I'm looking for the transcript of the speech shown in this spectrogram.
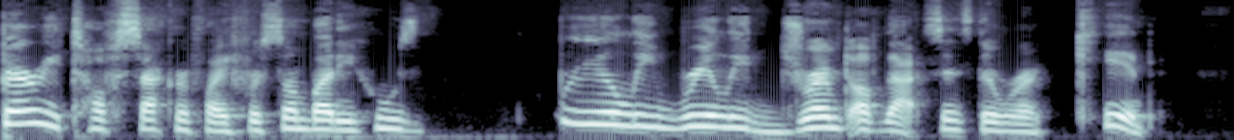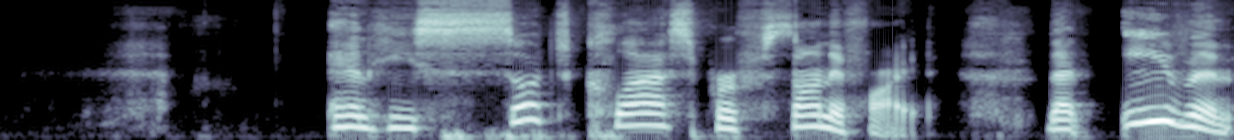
very tough sacrifice for somebody who's really, really dreamt of that since they were a kid. And he's such class personified that even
